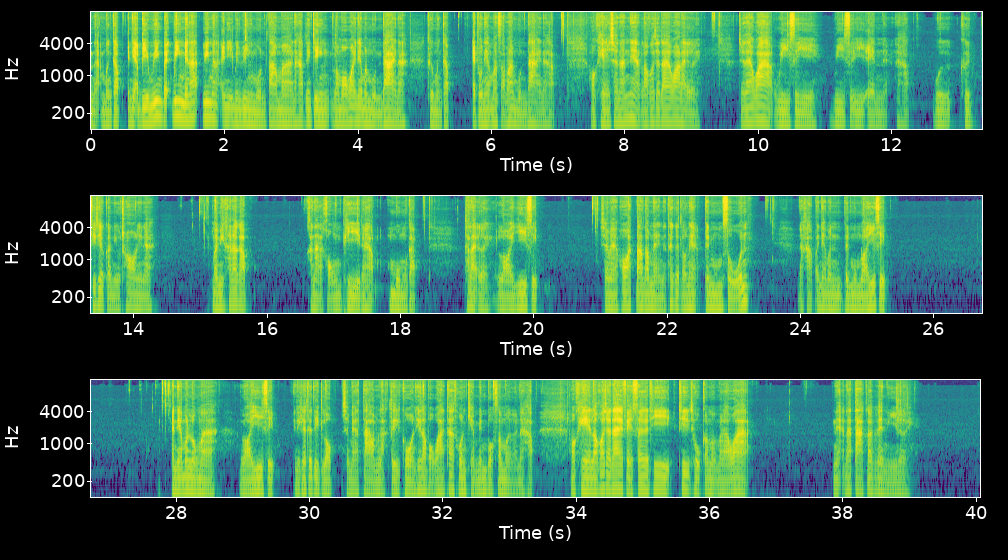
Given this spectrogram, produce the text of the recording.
เนี่ยเหมือนกับไอเนี่ยบีมวิ่งไปวิ่งไปละวิ่งไปละไอนี่มันวิ่งหมุนตามมานะครับ จริงๆ เรามองว่าไอเนี่ยมันหมุนได้นะ คือเหมือนกับไอตัวเนี้ยมันสามารถหมุนได้นะครับ โอเค ฉะนั้นเนี่ยเราก็จะได้ว่าอะไรเอ่ย จะได้ว่า vc vcn เนี่ยนะครับ คือที่เทียบกับนิวทรัลนี่นะ มันมีค่าเท่ากับขนาดของ p นะครับ มุมกับเท่าไหร่เอ่ยร้อยยี่สิบใช่ไหมเพราะว่าตามตำแหน่งเนี่ย ถ้าเกิดเราเนี่ยเป็นมุมศูนย์ นะครับ อันนี้มันเป็นมุมร้อยยี่สิบอันนี้มันลงมาร้อยยี่สิบอันนี้ก็จะติดลบใช่ไหมตามหลักตรีโกณที่เราบอกว่าถ้าทวนเข็มเป็นบวกเสมอนะครับ โอเค เราก็จะได้เฟเซอร์ที่ที่ถูกกำหนดมาแล้วว่า เนี่ยหน้าตาก็เป็นอย่างนี้เลย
